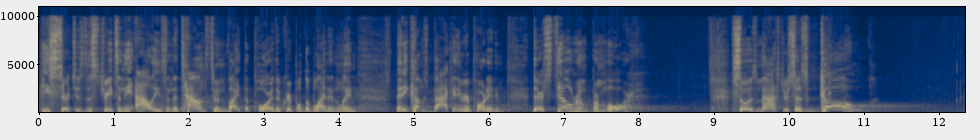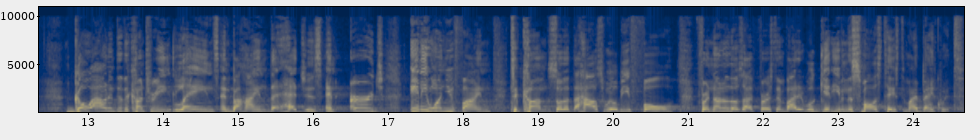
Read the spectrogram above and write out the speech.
he searches the streets and the alleys and the towns to invite the poor, the crippled, the blind, and the lame. Then he comes back and he reported, There's still room for more. So his master says, Go! Go out into the country lanes and behind the hedges and urge anyone you find to come so that the house will be full. For none of those I first invited will get even the smallest taste of my banquet.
